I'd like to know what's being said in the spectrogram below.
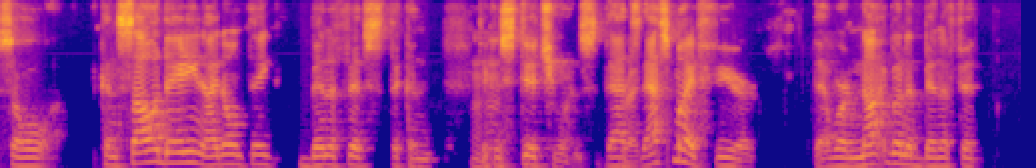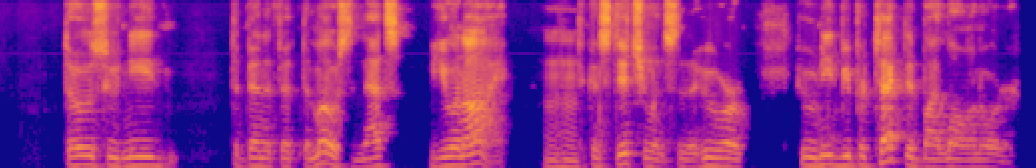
so consolidating, I don't think benefits the con- mm-hmm. the constituents. That's right. that's my fear that we're not going to benefit those who need to benefit the most, and that's you and I mm-hmm. to constituents who are who need to be protected by law and order.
